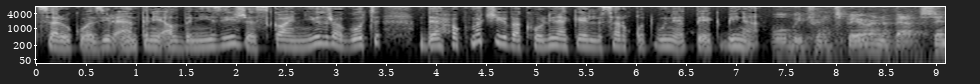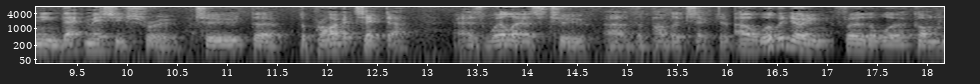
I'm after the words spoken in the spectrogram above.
سروک وزیر انتونی البنیزی جه سکای نیوز را گوت ده حکمت جی و کولینه که لسر قطبون پیک بینه. We'll be transparent about sending that message through to the, the private sector as well as to uh, the public sector. Uh, we'll be doing further work on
